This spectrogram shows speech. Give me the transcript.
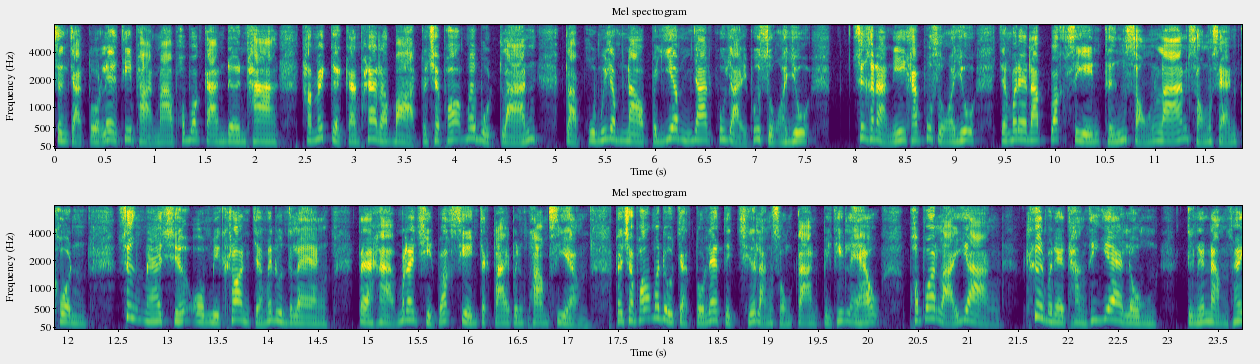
ซึ่งจากตัวเลขที่ผ่านมาพบว่าการเดินทางทำให้เกิดการแพร่ระบาด โดยเฉพาะเมื่อบุตรหลาน กลับภูมิลำเนาไปเยี่ยมญาติผู้ใหญ่ผู้สูงอายุ ซึ่งขณะนี้ครับผู้สูงอายุยังไม่ได้รับวัคซีนถึง 2 ล้าน2แสนคน ซึ่งแม้เชื้อโอมิครอนจะไม่รุนแรง แต่หากไม่ได้ฉีดวัคซีนจะกลายเป็นความเสี่ยง โดยเฉพาะเมื่อดูจากตัวเลขติดเชื้อหลังสงกรานต์ปีที่แล้ว พบว่าหลายอย่างเคลื่อนไปในทางที่แย่ลง จึงแนะนำให้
